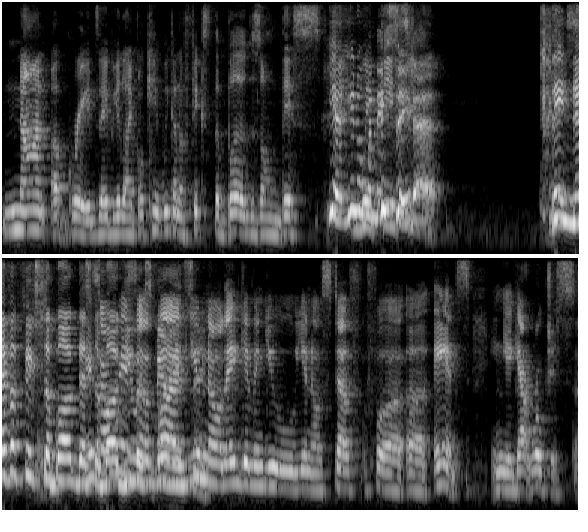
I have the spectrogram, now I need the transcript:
non upgrades. They'd be like, okay, we're gonna fix the bugs on this. Yeah, you know when they this- say that. They never fix the bug that's the bug you experience. You know, they giving you, you know, stuff for uh, ants and you got roaches. Uh,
